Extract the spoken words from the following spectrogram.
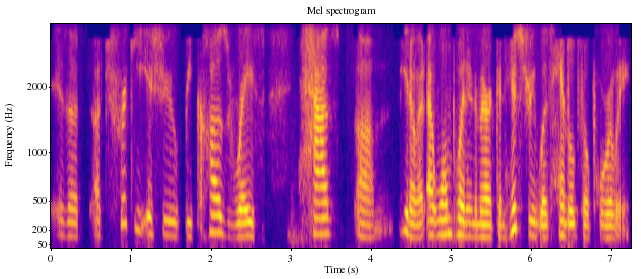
is a, a tricky issue because race has, um, you know, at, at one point in American history was handled so poorly,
